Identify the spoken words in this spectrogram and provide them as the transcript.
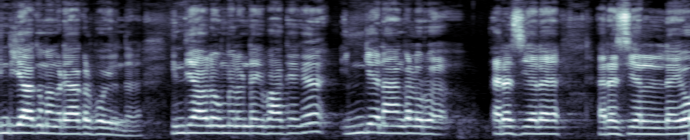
இந்தியாவுக்கும் எங்களுடைய ஆக்கள் போயிருந்தேன் இந்தியாவில் உண்மையிலே பார்க்க இங்கே நாங்கள் ஒரு அரசியலை அரசியல்லையோ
